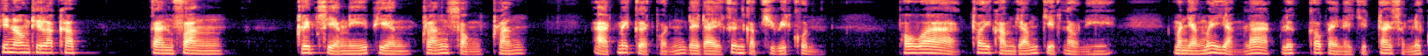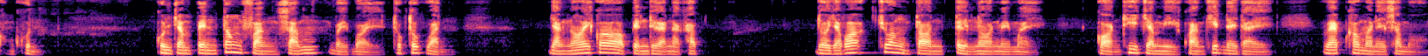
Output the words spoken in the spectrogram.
พี่น้องที่รักครับ การฟังคลิปเสียงนี้เพียงครั้งสองครั้ง อาจไม่เกิดผลใด ๆ ขึ้นกับชีวิตคุณ เพราะว่าถ้อยคำย้ำจิตเหล่านี้ มันยังไม่อย่างลากลึกเข้าไปในจิตใต้สำนึกของคุณ คุณจำเป็นต้องฟังซ้ำบ่อยๆ ทุกๆวัน อย่างน้อยก็เป็นเดือนนะครับ โดยเฉพาะช่วงตอนตื่นนอนใหม่ ๆ ก่อนที่จะมีความคิดใด ๆ แวบเข้ามาในสมอง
